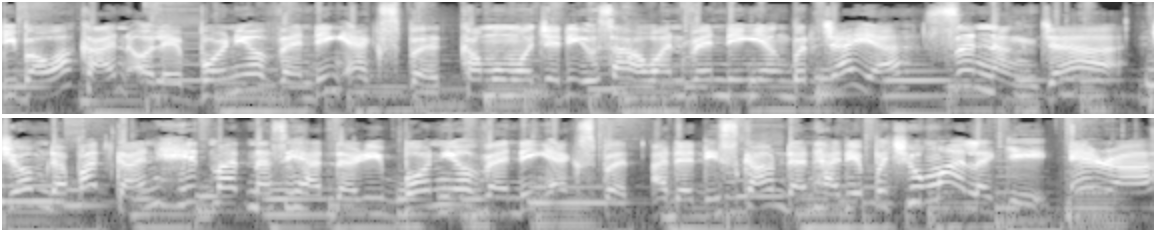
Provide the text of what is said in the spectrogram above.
Dibawakan oleh Borneo Vending Expert. Kamu mau jadi usahawan vending yang berjaya? Senang je. Jom dapatkan khidmat nasihat dari Borneo Vending Expert. Ada diskaun dan hadiah percuma lagi. Era,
